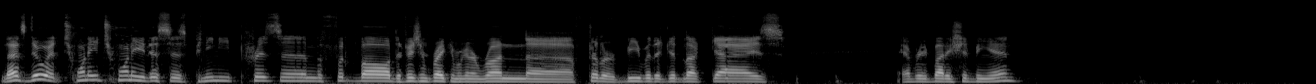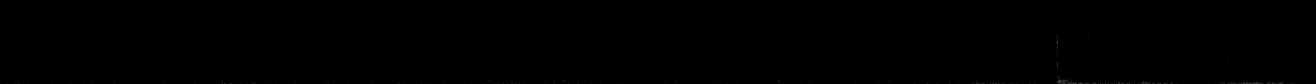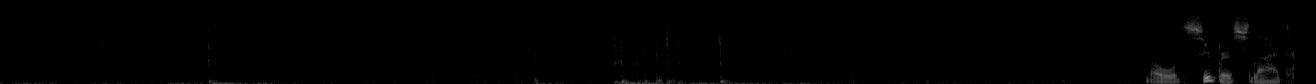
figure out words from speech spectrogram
Let's do it. 2020. This is Panini Prizm Football Division Break, and we're going to run uh, filler B with it. Good luck, guys. Everybody should be in. Old super slot.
